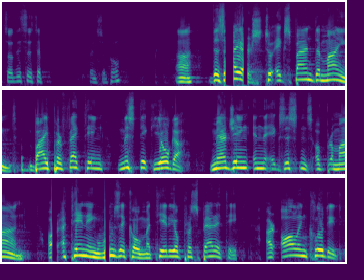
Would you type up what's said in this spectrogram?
So this is the principle. Uh, desires to expand the mind by perfecting mystic yoga, merging in the existence of Brahman, attaining whimsical material prosperity are all included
